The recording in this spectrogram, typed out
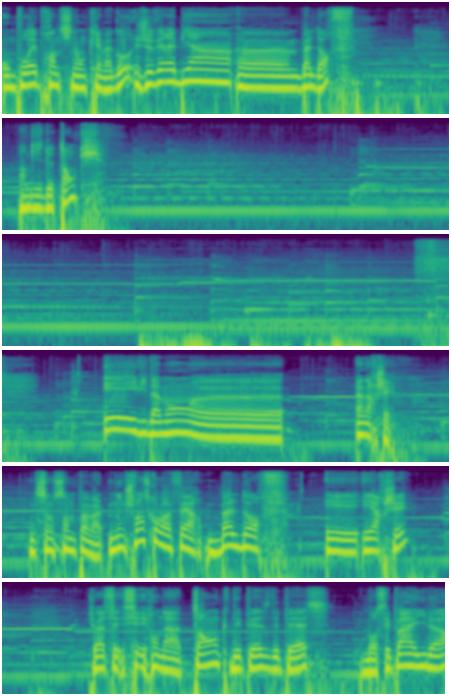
on pourrait prendre sinon Clémago. Je verrais bien euh, Baldorf en guise de tank. Et évidemment euh, un archer. Ça me semble pas mal. Donc je pense qu'on va faire Baldorf et, archer. Tu vois, on a tank, DPS, DPS. Bon, c'est pas un healer,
